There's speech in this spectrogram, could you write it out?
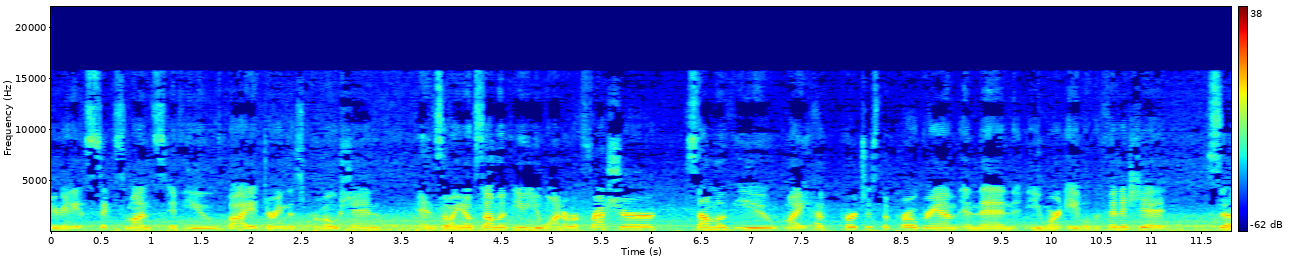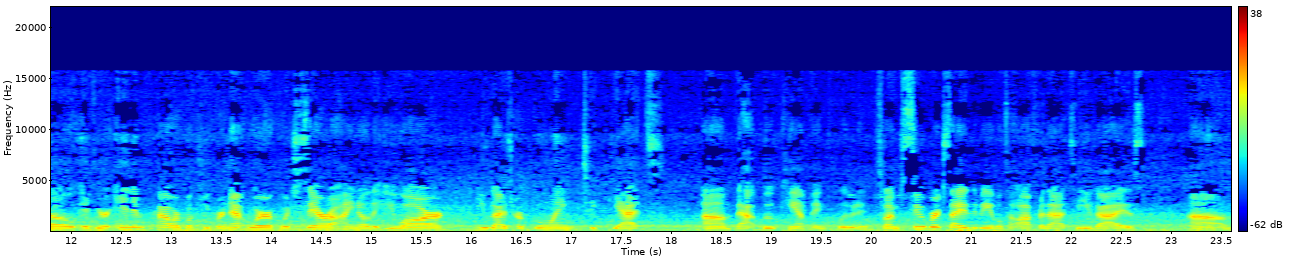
You're going to get six months if you buy it during this promotion. And so I know some of you, you want a refresher. Some of you might have purchased the program and then you weren't able to finish it. So if you're in Empower Bookkeeper Network, which Sarah, I know that you are, you guys are going to get um, that boot camp included. So I'm super excited to be able to offer that to you guys. Um,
